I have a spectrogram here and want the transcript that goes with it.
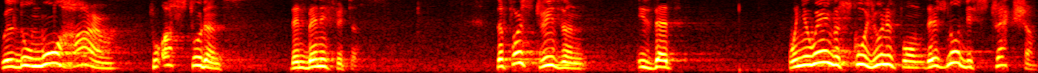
will do more harm to us students than benefit us. The first reason is that when you're wearing a school uniform, there's no distraction.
